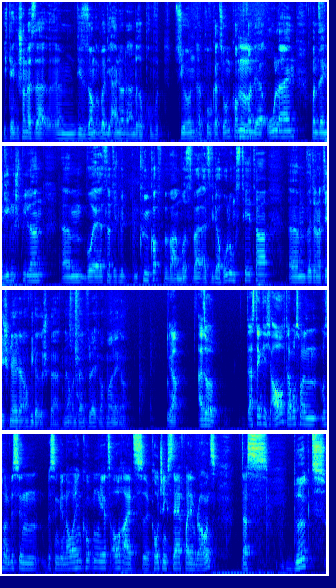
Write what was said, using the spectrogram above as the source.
ich denke schon, dass da ähm, die Saison über die eine oder andere Provokation, äh, Provokation kommt Mhm. von der O-Line, von seinen Gegenspielern, ähm, wo er jetzt natürlich mit einem kühlen Kopf bewahren muss, weil als Wiederholungstäter ähm, wird er natürlich schnell dann auch wieder gesperrt ne? und dann vielleicht noch mal länger. Ja, also das denke ich auch. Da muss man, muss man ein bisschen, bisschen genauer hingucken, jetzt auch als äh, Coaching-Staff bei den Browns. Das birgt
